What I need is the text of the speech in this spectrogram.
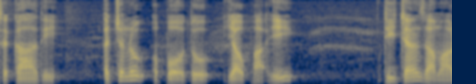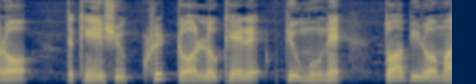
စကားသည်အကျွန်ုပ်အပေါ်သို့ရောက်ပါ၏ဒီကျမ်းစာမှာတော့သခင်ယေရှုခရစ်တော်လုပ်ခဲ့တဲ့အပြုမှုနဲ့တွားပြီးတော့မှ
